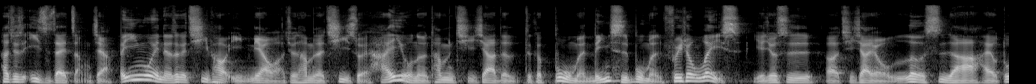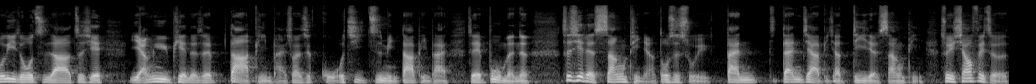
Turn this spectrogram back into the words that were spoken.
它就是一直在涨价。而因为呢，这个气泡饮料啊，就他们的汽水，还有呢，他们旗下的这个部门零食部门 Frito-Lay，也就是呃旗下有乐事啊，还有多利多滋啊这些洋芋片的这些大品牌，算是国际知名大品牌这些部门呢，这些的商品啊，都是属于单单价比较低的商品，所以消费者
